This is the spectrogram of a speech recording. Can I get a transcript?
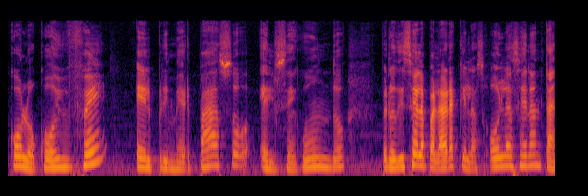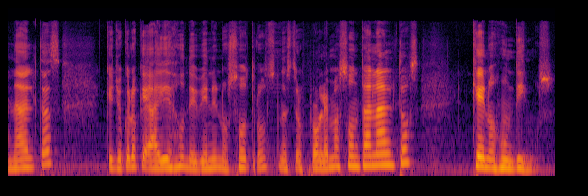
colocó en fe el primer paso, el segundo, pero dice la palabra que las olas eran tan altas que yo creo que ahí es donde vienen nosotros, nuestros problemas son tan altos que nos hundimos.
